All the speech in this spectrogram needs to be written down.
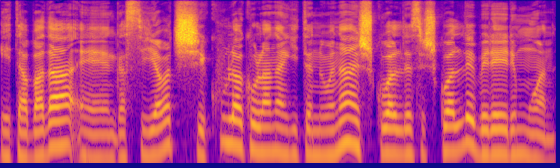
eta bada e, gaztia bat sekulako lana egiten duena eskualdez eskualde bere ere muan.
